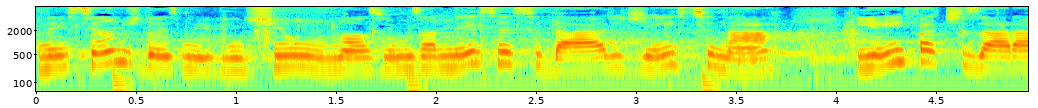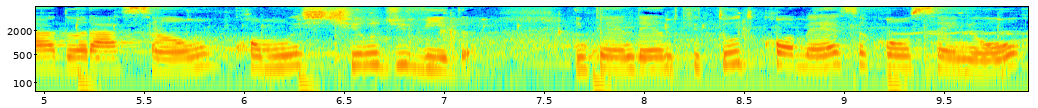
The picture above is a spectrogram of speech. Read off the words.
Nesse ano de 2021, nós vimos a necessidade de ensinar e enfatizar a adoração como um estilo de vida, entendendo que tudo começa com o Senhor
